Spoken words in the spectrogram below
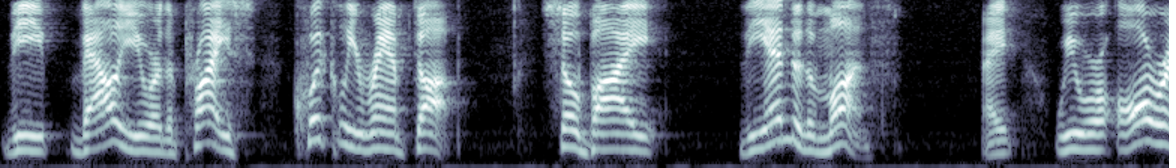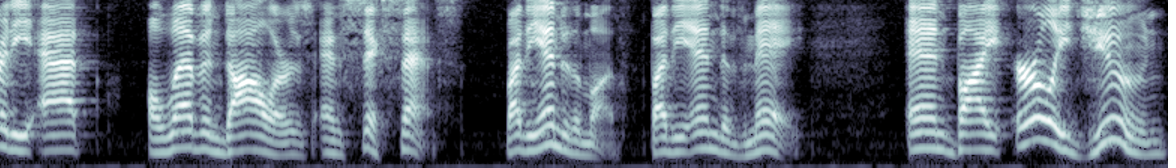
the value or the price quickly ramped up. So by the end of the month, right, we were already at $11.06 by the end of the month, by the end of May. And by early June,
